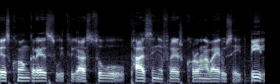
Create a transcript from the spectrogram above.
US Congress with regards to passing a fresh coronavirus aid bill.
